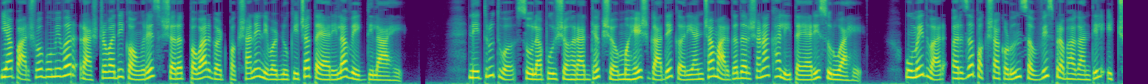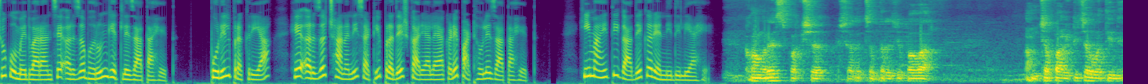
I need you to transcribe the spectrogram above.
या पार्श्वभूमीवर राष्ट्रवादी काँग्रेस शरद पवार गटपक्षाने निवडणुकीच्या तयारीला वेग दिला आहे. नेतृत्व सोलापूर शहराध्यक्ष महेश गादेकर यांच्या मार्गदर्शनाखाली तयारी सुरू आहे. उमेदवार अर्ज पक्षाकडून सव्वीस प्रभागांतील इच्छुक उमेदवारांचे अर्ज भरून घेतले जात आहेत. पुढील प्रक्रिया हे अर्ज छाननीसाठी प्रदेश कार्यालयाकडे पाठवले जात आहेत. ही माहिती गादेकर यांनी दिली आहे. काँग्रेस पक्ष शरदचंद्रजी पवार आमच्या पार्टीच्या वतीने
